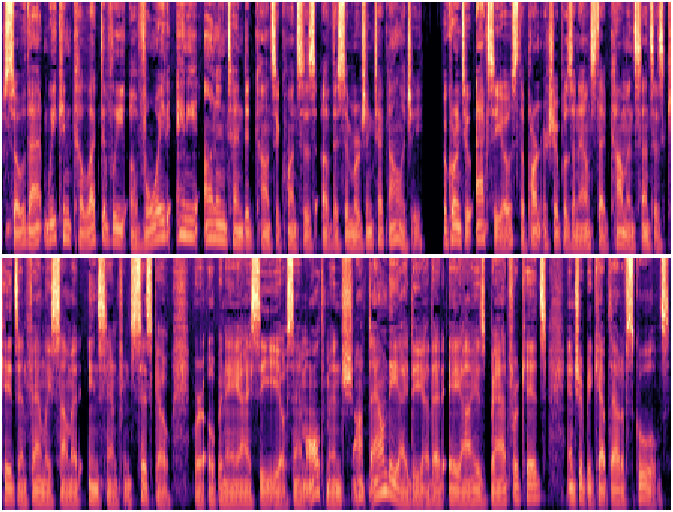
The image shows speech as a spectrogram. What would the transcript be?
so that we can collectively avoid any unintended consequences of this emerging technology. According to Axios, the partnership was announced at Common Sense's Kids and Family Summit in San Francisco, where OpenAI CEO Sam Altman shot down the idea that AI is bad for kids and should be kept out of schools.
